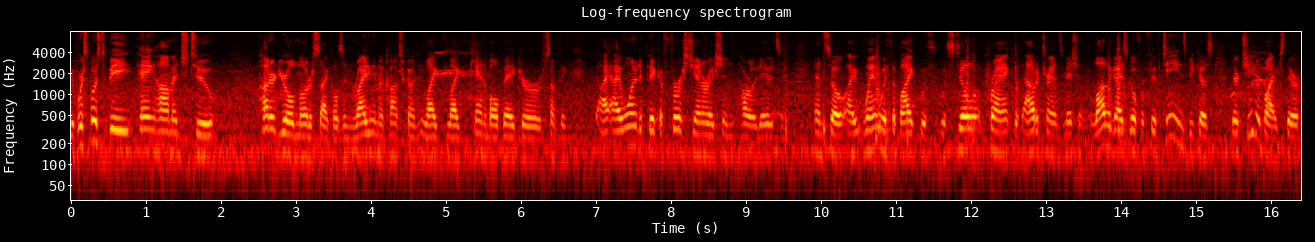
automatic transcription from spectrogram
if we're supposed to be paying homage to 100-year-old motorcycles and riding them in country like like Cannonball Baker or something, I, I, wanted to pick a first-generation Harley Davidson, and so I went with the bike with, with still a crank without a transmission. A lot of the guys go for 15s because they're cheater bikes. They're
